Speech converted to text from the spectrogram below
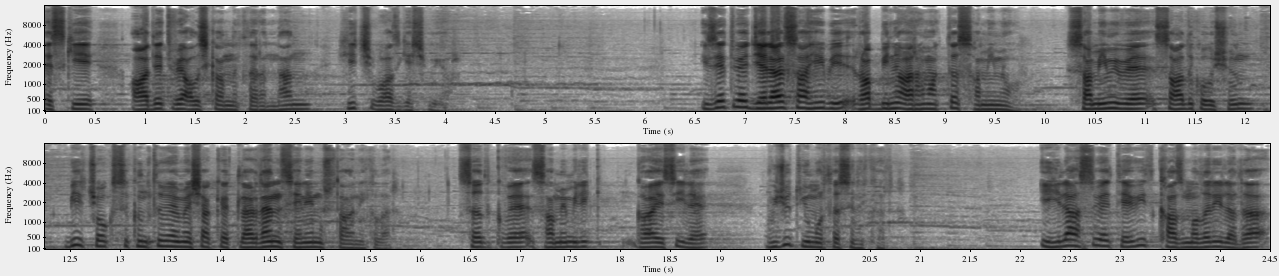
Eski adet ve alışkanlıklarından hiç vazgeçmiyor. İzzet ve celal sahibi Rabbini aramakta samimi ol. Samimi ve sadık oluşun birçok sıkıntı ve meşakkatlerden seni mustahni kılar. Sadık ve samimilik gayesiyle vücut yumurtasını kır. İhlas ve tevhid kazmalarıyla da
